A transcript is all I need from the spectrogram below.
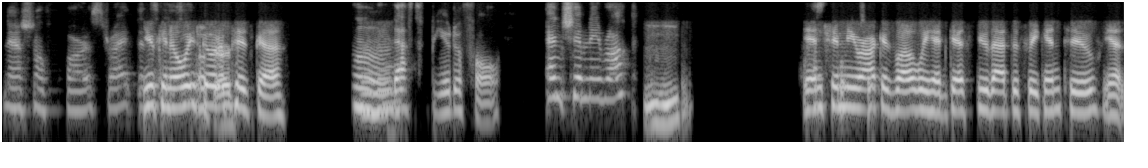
National Forest, right? You can always go to. Pisgah. Mm, Mhm. That's beautiful. And Chimney Rock. Mm-hmm. And That's cool Chimney too. Rock as well. We had guests do that this weekend too. Yes.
